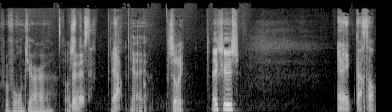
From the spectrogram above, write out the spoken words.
voor volgend jaar vast. Bevestigd. Ja, ja, ja. Sorry. Excuus. Ik dacht al.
